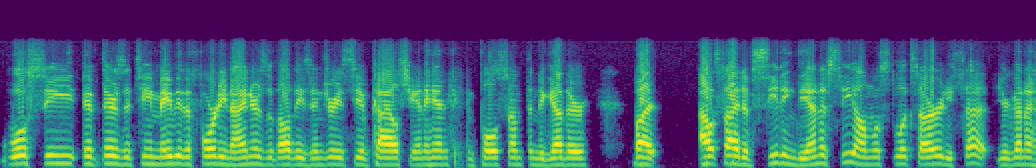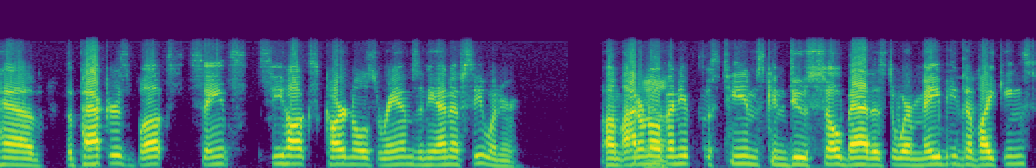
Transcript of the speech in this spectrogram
We'll see if there's a team, maybe the 49ers with all these injuries, see if Kyle Shanahan can pull something together. But outside of seeding, the NFC almost looks already set. You're going to have the Packers, Bucks, Saints, Seahawks, Cardinals, Rams, and the NFC winner. Um, I don't yeah. know if any of those teams can do so bad as to where maybe the Vikings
